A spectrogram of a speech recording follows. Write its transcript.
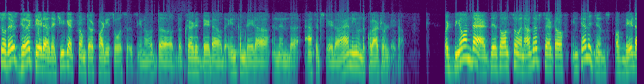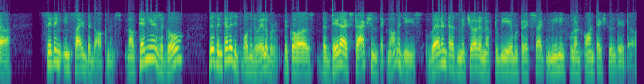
So there's direct data that you get from third-party sources, you know, the, the credit data, the income data, and then the assets data, and even the collateral data. But beyond that, there's also another set of intelligence of data sitting inside the documents. Now, 10 years ago, this intelligence wasn't available because the data extraction technologies weren't as mature enough to be able to extract meaningful and contextual data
